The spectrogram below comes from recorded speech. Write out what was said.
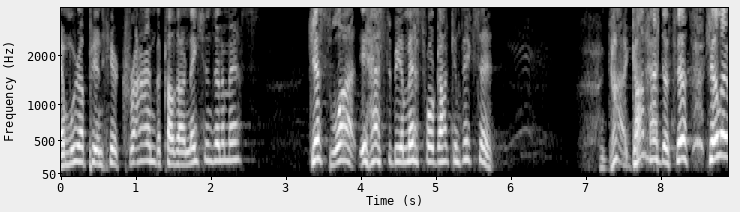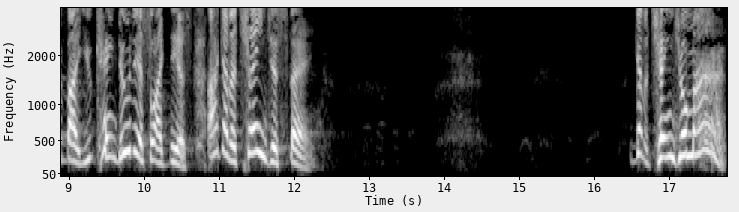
and we're up in here crying because our nation's in a mess. Guess what? It has to be a mess before God can fix it. God, God had to tell, tell everybody, you can't do this like this. I got to change this thing. You got to change your mind.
